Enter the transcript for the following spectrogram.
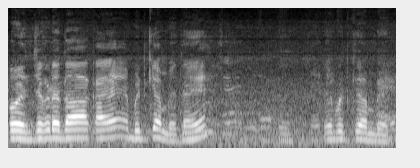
हो यांच्याकडे आता काय आहे? बिटके आंबे आहेत ना हे? हे बिटके आंबे आहेत.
